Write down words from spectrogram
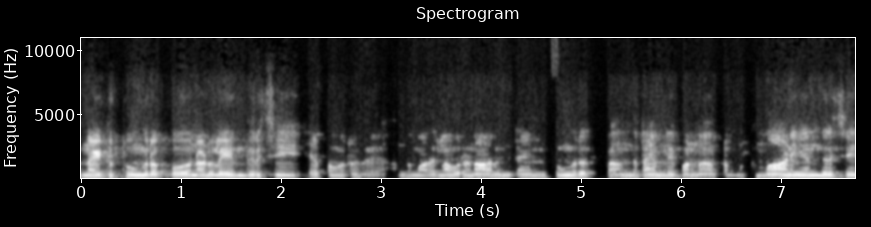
நைட்டு தூங்குறப்போ நடுவில் எந்திரிச்சு ஏப்பம் வர்றது அந்த மாதிரிலாம் ஒரு நாலஞ்சு டைம் தூங்குற அந்த டைம்லேயே பண்ண அப்புறம் மார்னிங் எந்திரிச்சு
